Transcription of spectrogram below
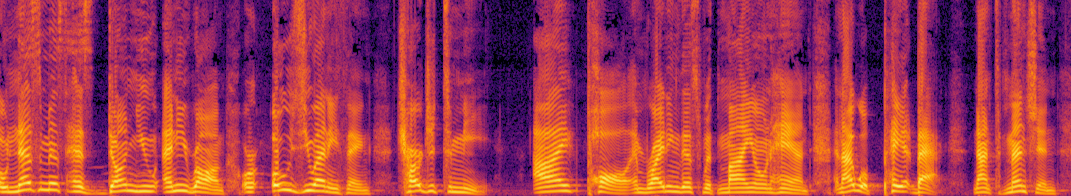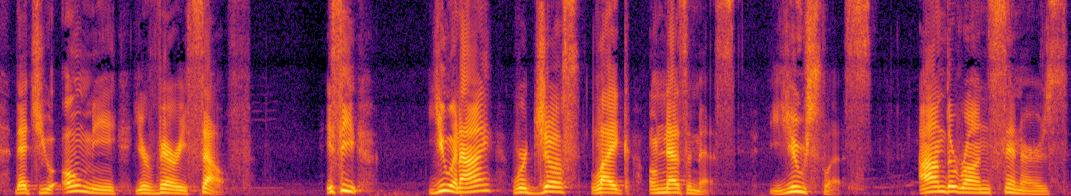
Onesimus has done you any wrong or owes you anything, charge it to me. I, Paul, am writing this with my own hand, and I will pay it back, not to mention that you owe me your very self. You see, you and I were just like Onesimus, useless, on the run sinners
